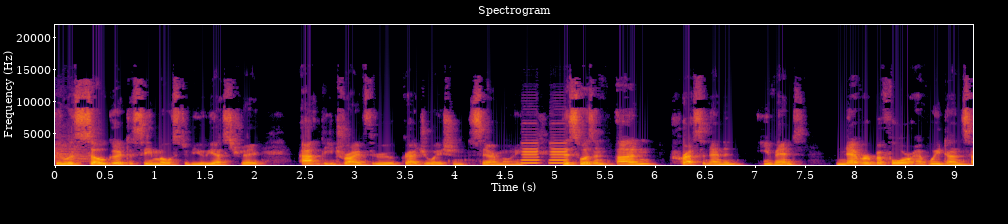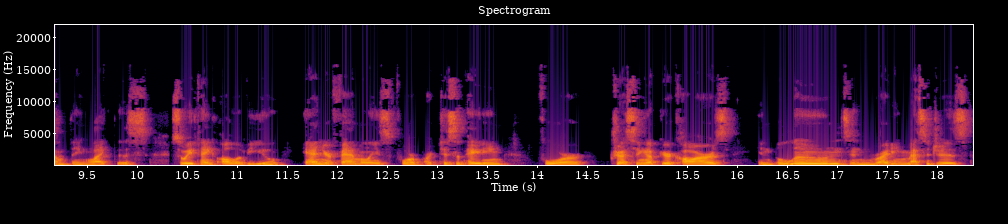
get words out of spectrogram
It was so good to see most of you yesterday at the drive-through graduation ceremony. This was an unprecedented event. Never before have we done something like this. So we thank all of you and your families for participating, for dressing up your cars in balloons and writing messages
